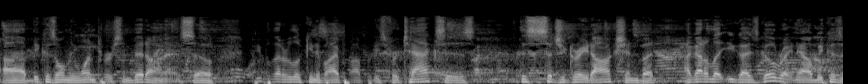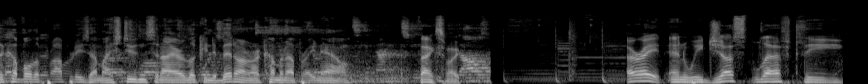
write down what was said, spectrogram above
uh, because only one person bid on it. So people that are looking to buy properties for taxes, this is such a great auction. But I got to let you guys go right now because a couple of the properties that my students and I are looking to bid on are coming up right now. Thanks, Mike. All right, and we just left the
